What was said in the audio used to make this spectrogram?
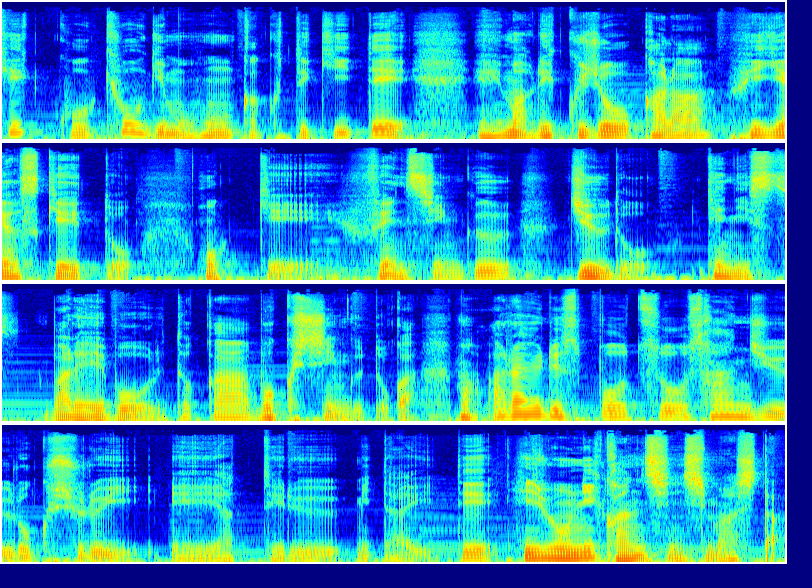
結構競技も本格的で、えー、まあ陸上からフィギュアスケート、ホッケー、フェンシング、柔道、テニス、バレーボールとか、ボクシングとか、まあ、あらゆるスポーツを36種類、えー、やってるみたいで、非常に感心しました。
